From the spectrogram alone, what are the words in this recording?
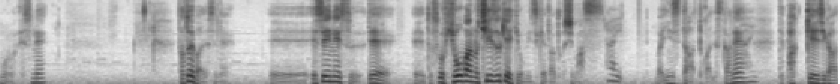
ものですね。例えばですね、えー SNS で、えー、とすごく評判のチーズケーキを見つけたとします、はい。まあ、インスタとかですかね、はい、でパッケージが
